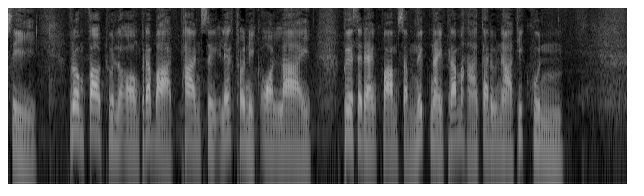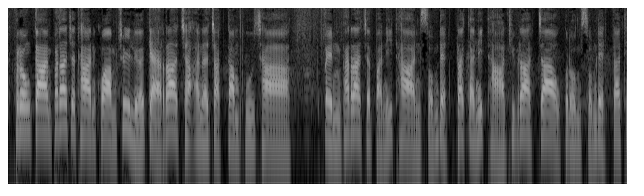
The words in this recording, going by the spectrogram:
2564 ร่วมเฝ้าทูลละอองพระบาทผ่านสื่ออิเล็กทรอนิกส์ออนไลน์ เพื่อแสดงความสำนึกในพระมหากรุณาธิคุณ โครงการพระราชทานความช่วยเหลือแก่ราชอาณาจักรกัมพูชาเป็นพระราชปณิธานสมเด็จพระกนิษฐาธิราชเจ้ากรมสมเด็จพระเท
